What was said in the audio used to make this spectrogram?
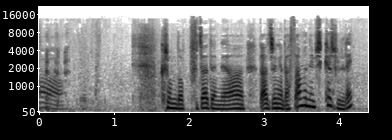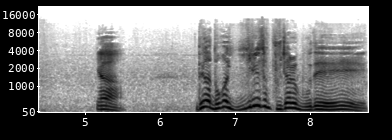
아. 그럼 너 부자 되면 나중에 나 사모님 시켜줄래? 야, 내가 너가 이래서 부자를 못해.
